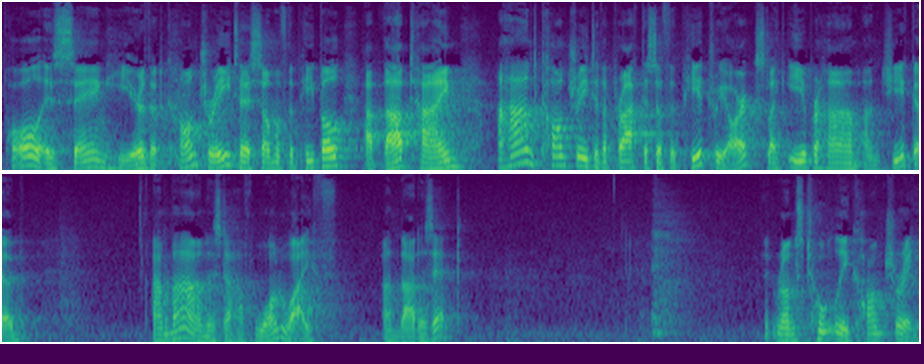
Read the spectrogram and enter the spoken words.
Paul is saying here that, contrary to some of the people at that time, and contrary to the practice of the patriarchs like Abraham and Jacob, a man is to have one wife, and that is it. It runs totally contrary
